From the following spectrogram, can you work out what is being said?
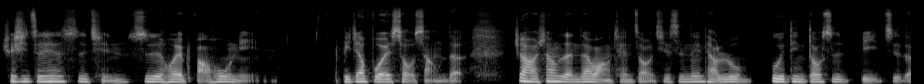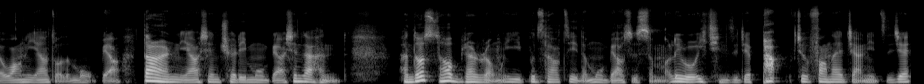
学习这些事情是会保护你，比较不会受伤的。就好像人在往前走，其实那条路不一定都是笔直的，往你要走的目标。当然你要先确立目标。现在很很多时候比较容易不知道自己的目标是什么，例如疫情直接啪就放在家，你直接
